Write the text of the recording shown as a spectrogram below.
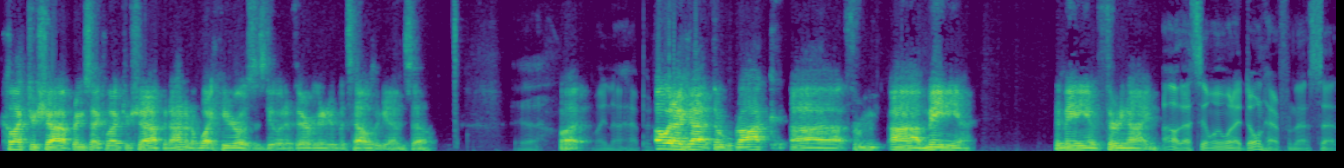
collector shop, ringside collector shop, and I don't know what Heroes is doing if they're ever going to do Mattels again. So, yeah, but might not happen. oh, and I got the Rock uh, from uh, Mania, the Mania thirty nine. Oh, that's the only one I don't have from that set.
